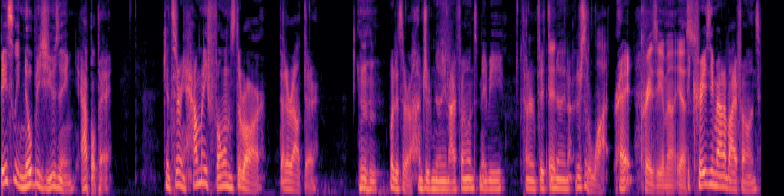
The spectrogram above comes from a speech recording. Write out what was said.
basically nobody's using Apple Pay, considering how many phones there are that are out there. Mm-hmm. What is there? 100 million iPhones, maybe 150 it, million? There's a lot, right? Crazy amount, yes. A crazy amount of iPhones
